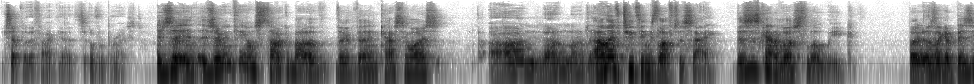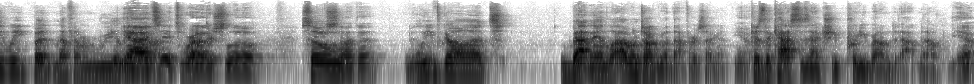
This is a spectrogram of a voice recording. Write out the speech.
except for the fact that it's overpriced. Is there is there anything else to talk about other than casting wise? Um, no, not really. I only have two things left to say. This is kind of a slow week, but it was like a busy week, but nothing really. yeah, uh, it's it's rather slow. So It's not that. we've got Batman. I want to talk about that for a second Yeah. because the cast is actually pretty rounded out now. Yeah.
